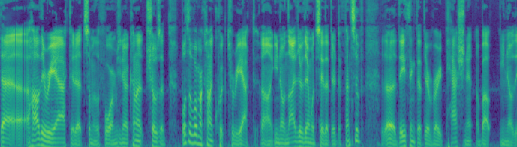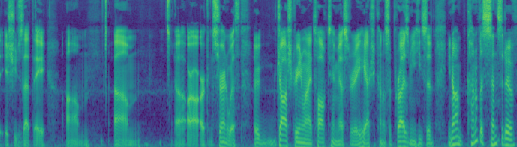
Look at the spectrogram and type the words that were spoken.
That uh, how they reacted at some of the forums, you know, it kind of shows that both of them are kind of quick to react. Uh, you know, neither of them would say that they're defensive. Uh, they think that they're very passionate about, you know, the issues that they. Um, um, uh, are, are, concerned with. Uh, Josh Green, when I talked to him yesterday, he actually kind of surprised me. He said, "You know, I'm kind of a sensitive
